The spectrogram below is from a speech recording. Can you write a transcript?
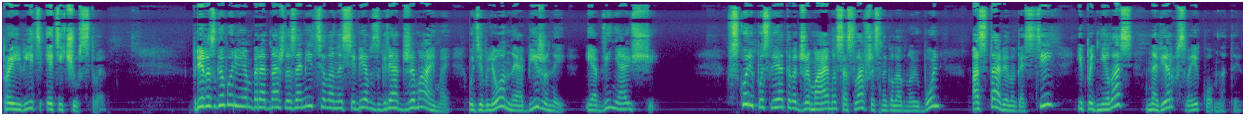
проявить эти чувства. При разговоре Эмбер однажды заметила на себе взгляд Джемаймы, удивленный, обиженный и обвиняющий. Вскоре после этого Джемайма, сославшись на головную боль, оставила гостей и поднялась наверх в свои комнаты.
